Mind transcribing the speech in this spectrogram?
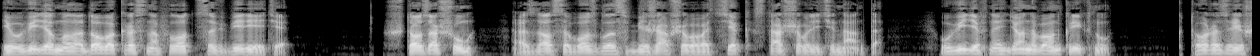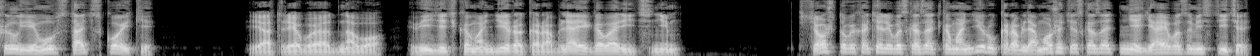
и увидел молодого краснофлотца в берете. Что за шум? раздался возглас вбежавшего в отсек старшего лейтенанта. Увидев найденного, он крикнул. Кто разрешил ему встать с койки? Я требую одного — видеть командира корабля и говорить с ним. Все, что вы хотели бы сказать командиру корабля, можете сказать мне, я его заместитель.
